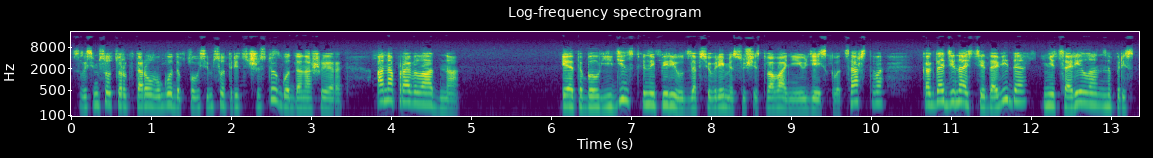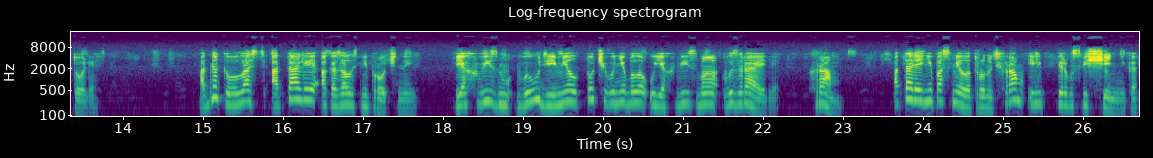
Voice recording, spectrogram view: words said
с 842 года по 836 год до нашей эры она правила одна. И это был единственный период за все время существования Иудейского царства, когда династия Давида не царила на престоле. Однако власть Аталии оказалась непрочной. Яхвизм в Иуде имел то, чего не было у яхвизма в Израиле – храм – Атария не посмела тронуть храм или первосвященника,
